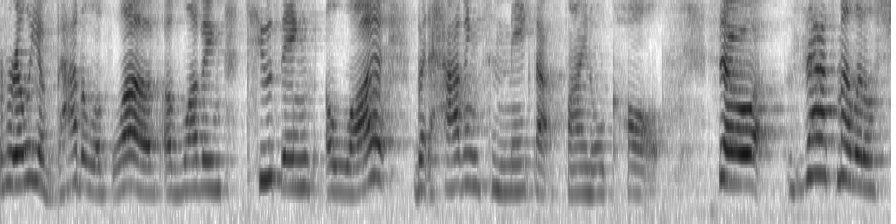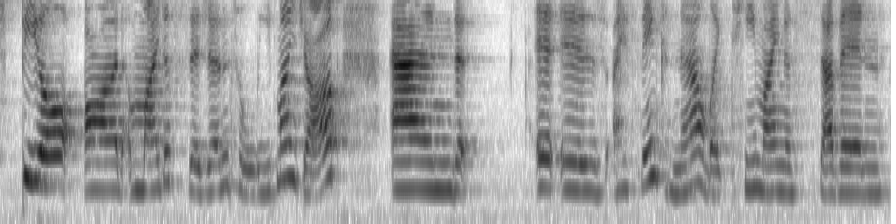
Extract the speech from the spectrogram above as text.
really a battle of love, of loving two things a lot, but having to make that final call. So that's my little spiel on my decision to leave my job. And it is i think now like t minus seven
